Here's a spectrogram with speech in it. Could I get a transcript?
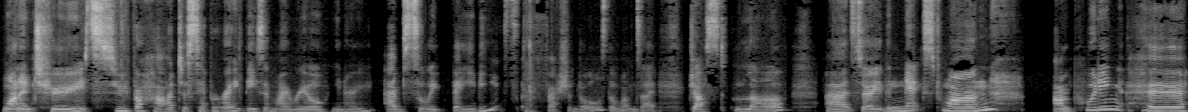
one and two, it's super hard to separate. These are my real, you know, absolute babies of fashion dolls, the ones I just love. Uh, so the next one, I'm putting her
